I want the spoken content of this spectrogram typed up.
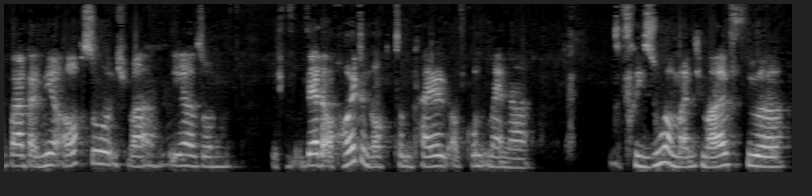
war bei mir auch so. Ich war mhm. eher so ein, ich werde auch heute noch zum Teil aufgrund meiner Frisur manchmal für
